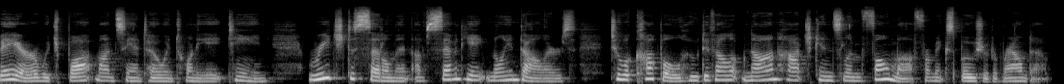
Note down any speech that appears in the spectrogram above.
Bayer, which bought Monsanto in 2018, reached a settlement of $78 million to a couple who developed non Hodgkin's lymphoma from exposure to Roundup.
